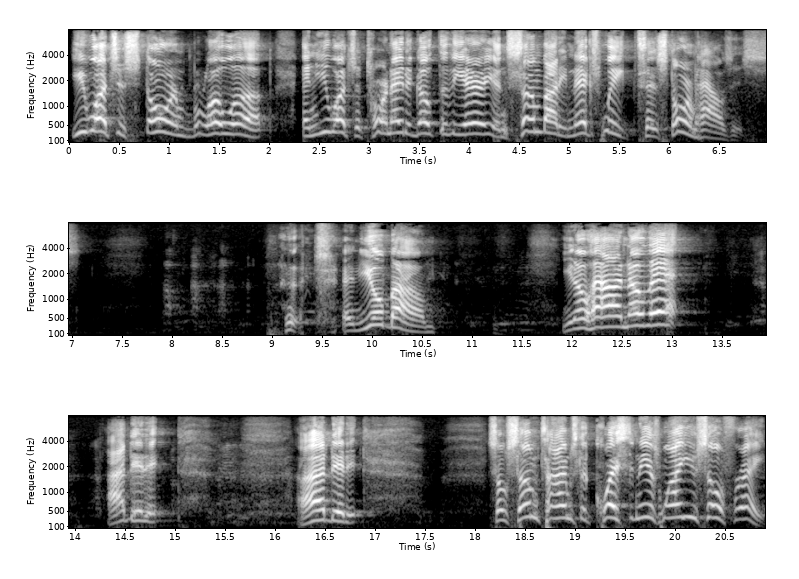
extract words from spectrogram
You watch a storm blow up and you watch a tornado go through the area, and somebody next week says storm houses. and you'll buy them. You know how I know that? I did it. I did it. So sometimes the question is why are you so afraid?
